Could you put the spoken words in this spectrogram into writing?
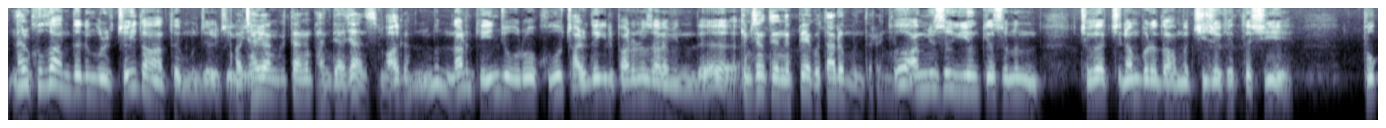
맨날 그거 안 되는 걸 저희 당한테 문제를 제기해. 어, 자유한국당은 반대하지 않습니까? 아, 뭐 나는 개인적으로 그거 잘 되길 바라는 사람인데 김성태 는 빼고 다른 분들은요? 그 안민석 의원께서는 제가 지난번에도 한번 지적했듯이 북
